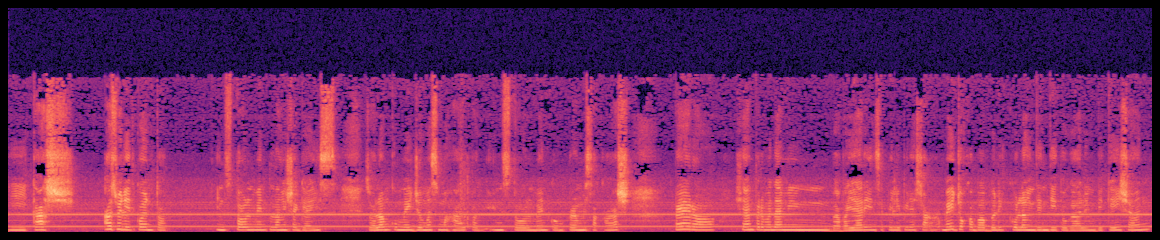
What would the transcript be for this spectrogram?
i-cash. Actually, kwento. Installment lang siya, guys. So, alam ko medyo mas mahal pag installment compare sa cash. Pero, syempre, madaming babayarin sa Pilipinas. Medyo kababalik ko lang din dito galing vacation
